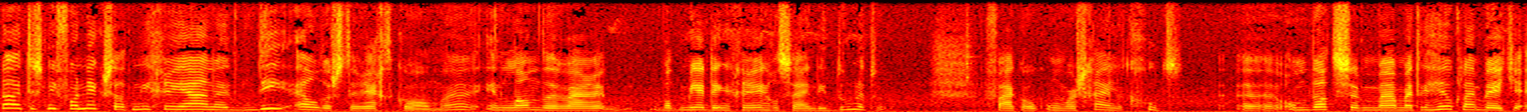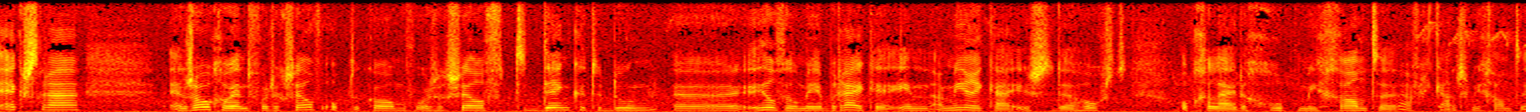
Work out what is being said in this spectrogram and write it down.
Nou, het is niet voor niks dat Nigerianen die elders terechtkomen. In landen waar wat meer dingen geregeld zijn, die doen het vaak ook onwaarschijnlijk goed. Uh, omdat ze maar met een heel klein beetje extra en zo gewend voor zichzelf op te komen, voor zichzelf te denken, te doen, uh, heel veel meer bereiken. In Amerika is de hoogst opgeleide groep migranten, Afrikaanse migranten,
